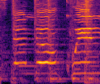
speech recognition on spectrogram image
stand up, queen.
